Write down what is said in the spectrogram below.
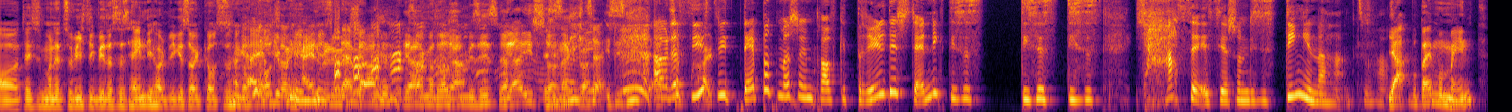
aber das ist mir nicht so wichtig, wie dass das Handy halt, wie gesagt, Gott sei Dank heil Gott sei Dank geblieben heil ist. ja. Ja. Sagen wir trotzdem, Ja. wie es ist. Ja, ist so, Es ist nicht, so- es ist nicht Aber das siehst, wie deppert man schon drauf gedrillt ist, ständig dieses, dieses, dieses, ich hasse es ja schon, dieses Ding in der Hand zu haben. Ja, wobei, Moment,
